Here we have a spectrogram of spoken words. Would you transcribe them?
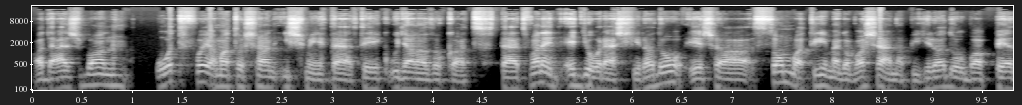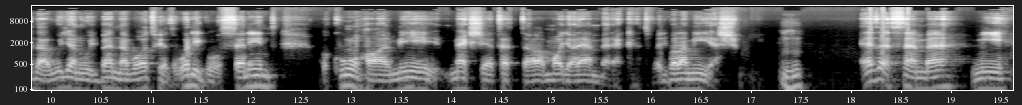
adásban. Ott folyamatosan ismételték ugyanazokat. Tehát van egy egyórás híradó, és a szombati, meg a vasárnapi híradóban például ugyanúgy benne volt, hogy az Origó szerint a Kunhalmi megsértette a magyar embereket, vagy valami ilyesmi. Uh-huh. Ezzel szemben mi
